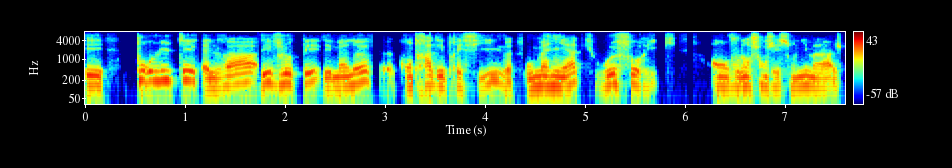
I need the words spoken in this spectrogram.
Et pour lutter, elle va développer des manœuvres euh, contradépressives ou maniaques ou euphoriques en voulant changer son image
